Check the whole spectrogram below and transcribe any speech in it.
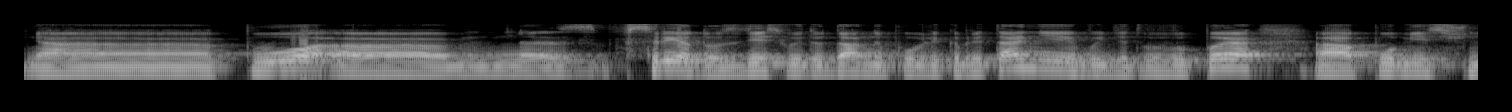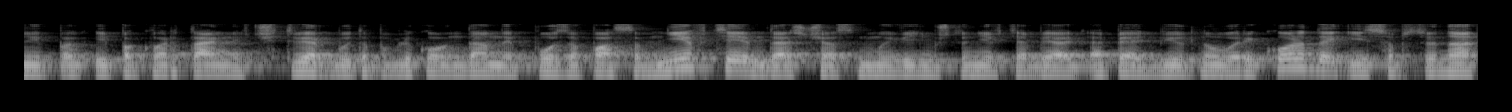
По, в среду здесь выйдут данные по Великобритании, выйдет ВВП по месячной и по квартальной. В четверг будут опубликованы данные по запасам нефти. Да, сейчас мы видим, что нефть опять, опять бьют новые рекорды. И, собственно,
